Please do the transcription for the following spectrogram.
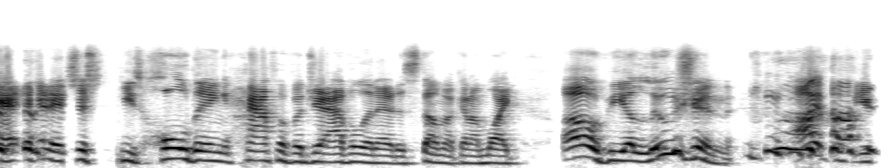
and it's just he's holding half of a javelin at his stomach, and I'm like, oh, the illusion! I believe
